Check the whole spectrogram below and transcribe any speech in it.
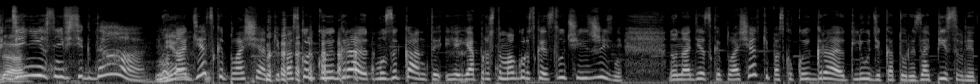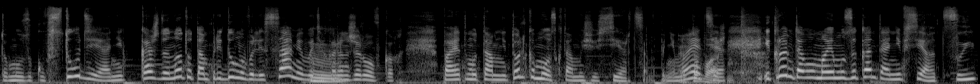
Денис, не всегда. Но на детской площадке, поскольку играют музыканты, я, просто могу рассказать случаи из жизни, но на детской площадке, поскольку играют люди, которые записывали эту музыку в студии, они каждую ноту там придумывали сами в этих аранжировках. Поэтому там не только мозг, там еще сердце, понимаете? Важно. И кроме того, мои музыканты, они все отцы.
